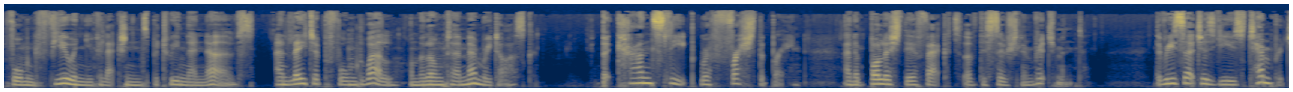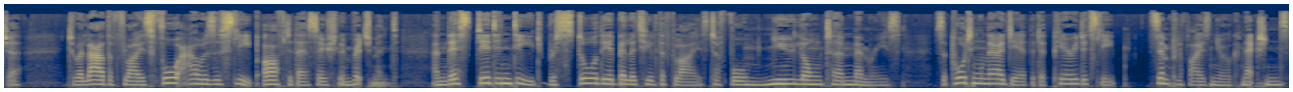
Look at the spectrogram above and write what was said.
forming fewer new connections between their nerves, and later performed well on the long term memory task. But can sleep refresh the brain and abolish the effects of the social enrichment? The researchers used temperature to allow the flies four hours of sleep after their social enrichment, and this did indeed restore the ability of the flies to form new long term memories, supporting the idea that a period of sleep simplifies neural connections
